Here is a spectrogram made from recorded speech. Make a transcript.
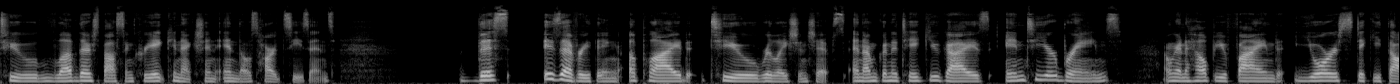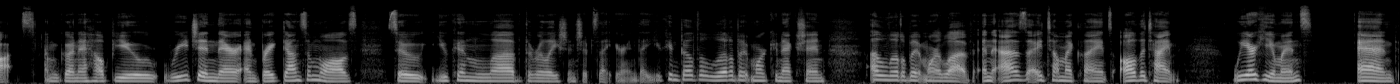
to love their spouse and create connection in those hard seasons. This is everything applied to relationships. And I'm going to take you guys into your brains. I'm going to help you find your sticky thoughts. I'm going to help you reach in there and break down some walls so you can love the relationships that you're in, that you can build a little bit more connection, a little bit more love. And as I tell my clients all the time, we are humans and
